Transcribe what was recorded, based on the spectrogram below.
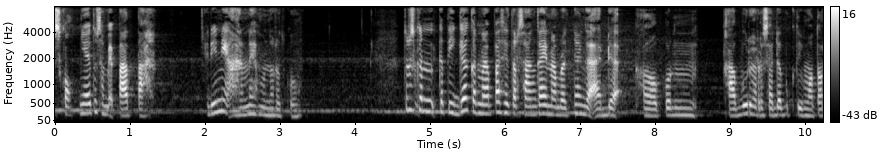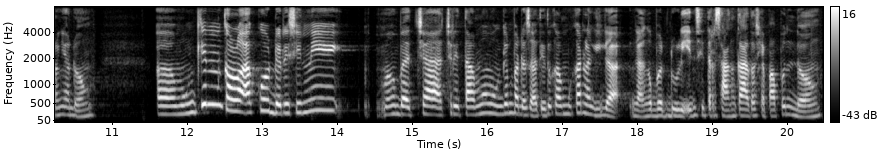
skoknya itu sampai patah. Jadi ini aneh menurutku. Terus ketiga kenapa si tersangka yang nabraknya nggak ada? Kalaupun kabur harus ada bukti motornya dong. Eh, mungkin kalau aku dari sini membaca ceritamu mungkin pada saat itu kamu kan lagi gak nggak ngepeduliin si tersangka atau siapa pun dong.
